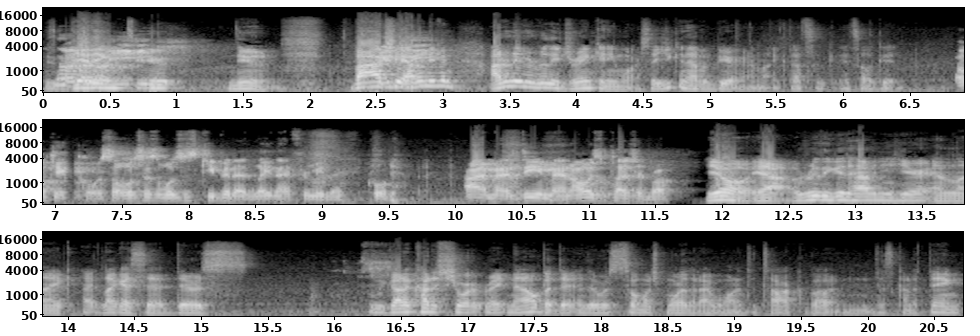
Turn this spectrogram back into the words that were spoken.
it's No, no, getting no, you- to noon. But actually, I don't even I don't even really drink anymore, so you can have a beer and like that's it's all good. okay, cool. So we'll just we'll just keep it at late night for me then. Cool. All right, man. Dean, man, always a pleasure, bro. Yo, yeah, really good having you here. And like, I- like I said, there's we got to cut it short right now, but there, there was so much more that I wanted to talk about and this kind of thing.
